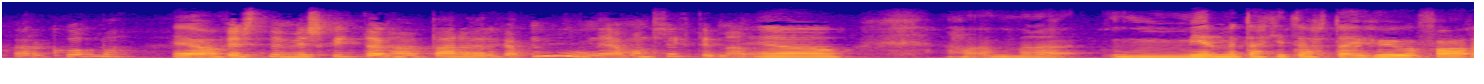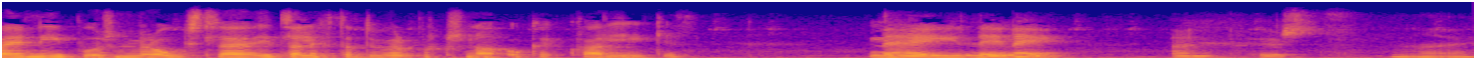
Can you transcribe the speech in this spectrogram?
hvað er að koma. Já. Finnst mér mjög skrítið að hann hafi bara verið eitthvað, mmm, neða, vond meina, mér myndi ekki þetta í hug að fara inn í íbúð sem er ógislega illa lyktandi og vera bara svona, ok, hvað er líkið? Nei, nei, nei. En, þú veist, Nei.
